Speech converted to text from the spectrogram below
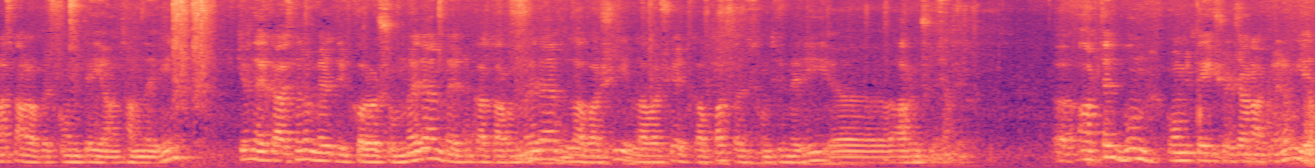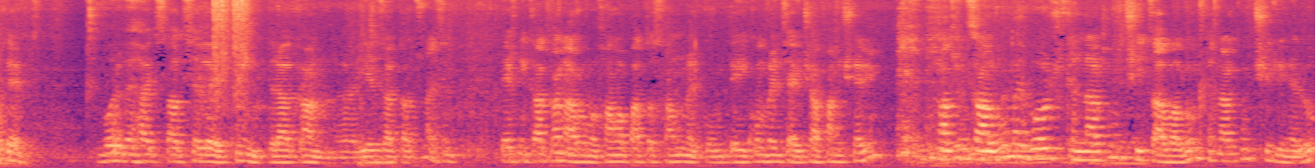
մասնավորապես կոմիտեի անդամներին եւ ներկայացնելով մեր դիրքորոշումները, մեր նկատառումները լավաշի լավաշի հետ կապված այս խնդիրների առնչությամբ արդեն բուն կոմիտեի շրջանակներում, եթե որևէ հայտ ստացել է 5 դրական եզրակացություն, այսինքն տեխնիկական առումով համապատասխանում է կոմիտեի կոնվենցիայի չափանիշներին, ակնկալվում է, որ քննարկում չի ծավալում, քննարկում չի լինելու,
